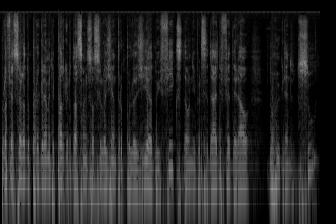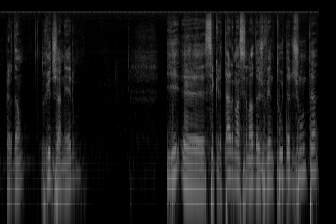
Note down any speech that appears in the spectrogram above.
Professora do programa de pós-graduação em Sociologia e Antropologia do IFIX, da Universidade Federal do Rio Grande do Sul, perdão, do Rio de Janeiro, e eh, secretária nacional da Juventude adjunta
